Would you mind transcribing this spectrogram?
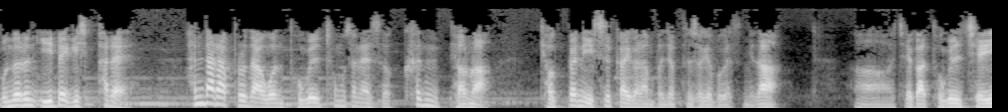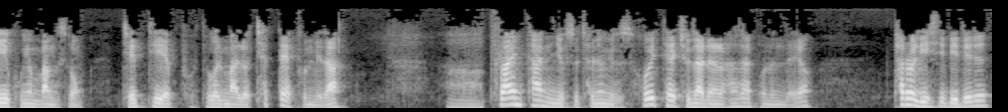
오늘은 228회 한 달 앞으로 다가온 독일 총선에서 큰 변화 격변이 있을까 이걸 한번 좀 분석해 보겠습니다. 어, 제가 독일 제2공영방송 ZDF, 독일 말로 ZDF입니다. 어, prime time 뉴스, 저녁 뉴스, heute journal을 항상 보는데요. 8월 21일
